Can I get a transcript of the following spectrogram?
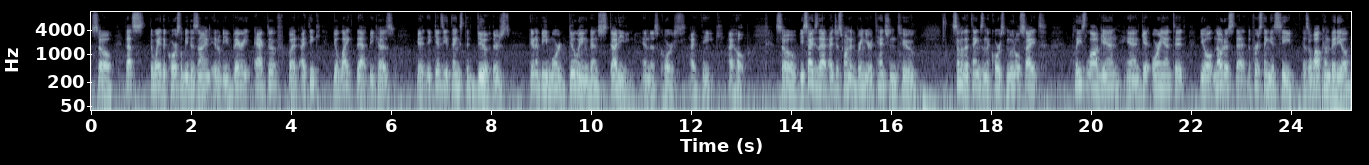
So that's the way the course will be designed. It'll be very active, but I think you'll like that because it, it gives you things to do. There's going to be more doing than studying in this course, I think, I hope. So besides that, I just wanted to bring your attention to some of the things in the course Moodle site please log in and get oriented. You'll notice that the first thing you see is a welcome video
